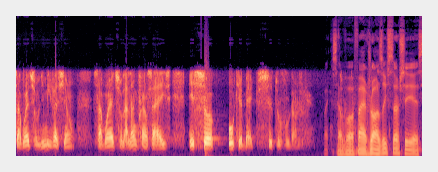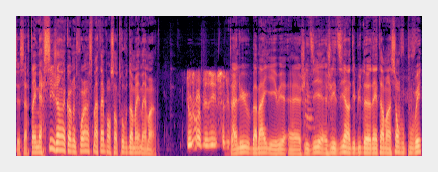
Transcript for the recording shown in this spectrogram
Ça va être sur l'immigration, ça va être sur la langue française. Et ça, au Québec, c'est toujours dangereux. ça va faire jaser, ça, c'est certain. Merci, Jean, encore une fois, ce matin, puis on se retrouve demain, même heure. Plaisir. Salut. Salut, bye bye. Euh, je l'ai dit, je l'ai dit en début d'intervention. Vous pouvez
